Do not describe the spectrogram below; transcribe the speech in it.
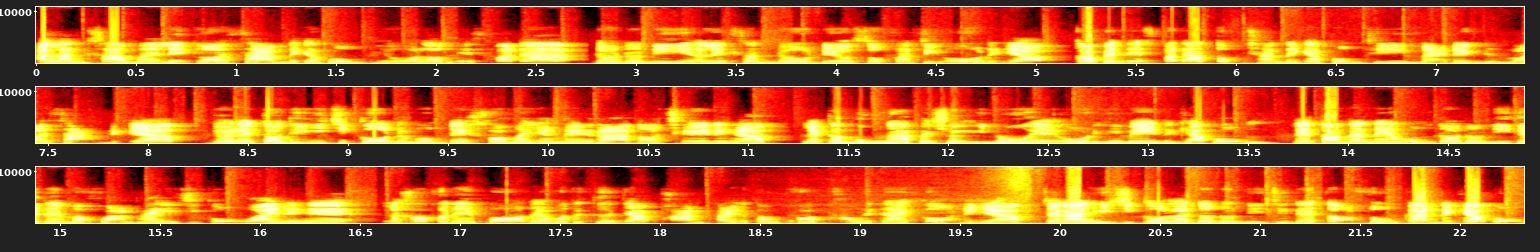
อารันคาหมายเลข103นะครับผมเพียววอลอนเอสปาดาโดโดนีอเล็กซานโดเดลโซฟาซิโอนะครับก็เป็นเอสปาดาตกชั้นนะครับผมที่หมายเลข103นะครับโดยในตอนที่อิจิโกะนั้นผมได้เข้ามายังในรานอเช่นะครับแล้วก็มุ่งหน้าไปช่วยอิโนเอะโอริเมะนะครับผมในตอนนั้นเนี่ยผมโดโดนี่ก็ได้มาขวางทางอิจิโกะไว้นะฮะแล้วเขาก็ได้บอกนะว่าถ้าเกิดอยากผ่านไปก็ต้องครอบเขาให้ได้ก่อนนะครับจากนั้นอิจิโกะและโดโดนี่จึงได้ต่อสู้กันนะครับผม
